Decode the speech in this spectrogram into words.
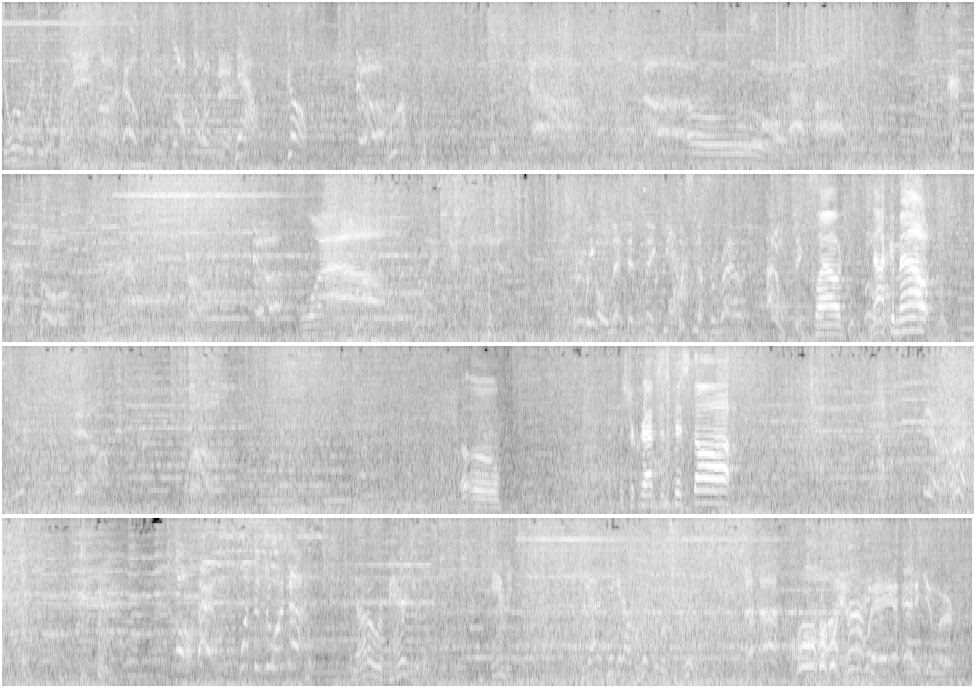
Don't overdo it. Need my help. Suck on this. Now, go! Oh. Wow! We gonna let this thing keep pushing us around? I don't think so. Cloud, knock him out! Uh-oh. Mr. Krabs is pissed off! Oh, hell. What's it doing now? An auto repair unit. Damn it. We gotta take it out quicker when she's through. I am way ahead of you, Murph.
